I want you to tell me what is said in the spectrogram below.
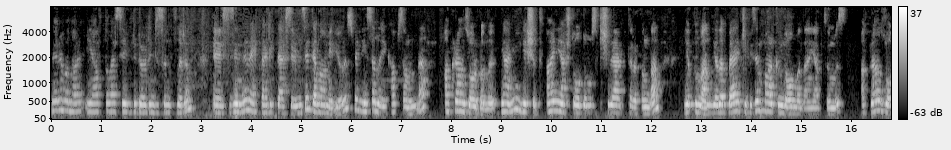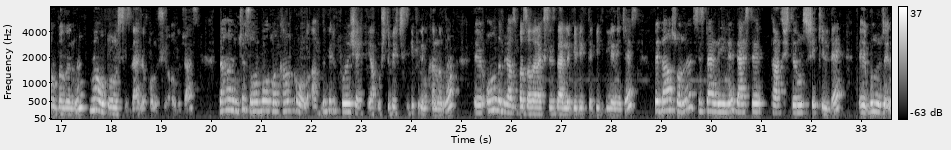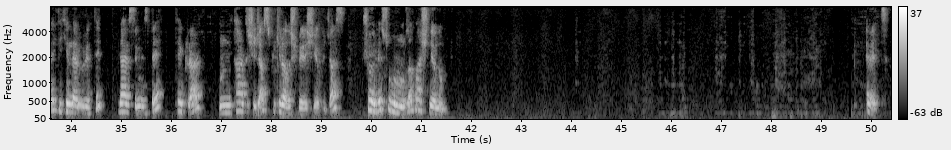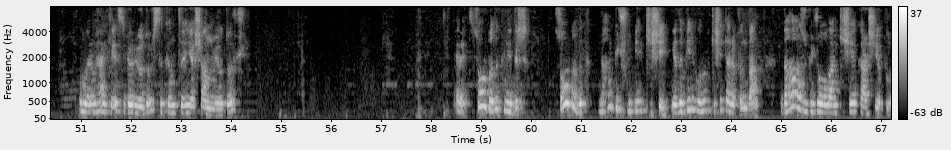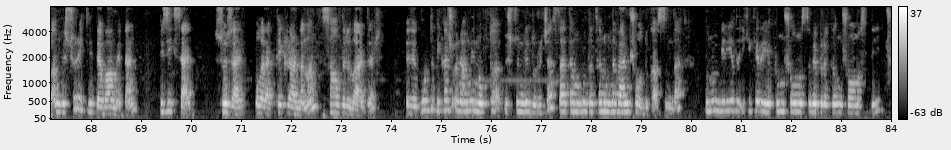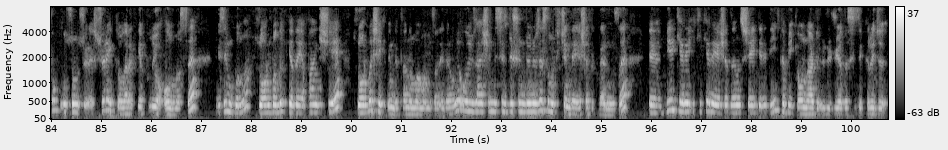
Merhabalar, iyi haftalar sevgili dördüncü sınıflarım. Ee, sizinle rehberlik derslerimize devam ediyoruz ve Nisan ayı kapsamında akran zorbalığı yani yaşıt, aynı yaşta olduğumuz kişiler tarafından yapılan ya da belki bizim farkında olmadan yaptığımız akran zorbalığının ne olduğunu sizlerle konuşuyor olacağız. Daha önce Zorba Olma Kanka Ol adlı bir proje yapmıştı bir çizgi film kanalı. Ee, onu da biraz baz alarak sizlerle birlikte bilgileneceğiz. Ve daha sonra sizlerle yine derste tartıştığımız şekilde e, bunun üzerine fikirler üretip dersimizde tekrar m, tartışacağız, fikir alışverişi yapacağız. Şöyle sunumumuza başlayalım. Evet, umarım herkes görüyordur, sıkıntı yaşanmıyordur. Evet, zorbalık nedir? Zorbalık daha güçlü bir kişi ya da bir grup kişi tarafından daha az gücü olan kişiye karşı yapılan ve sürekli devam eden fiziksel, sözel olarak tekrarlanan saldırılardır. Ee, Burada birkaç önemli nokta üstünde duracağız. Zaten bunu da tanımda vermiş olduk aslında. Bunun bir ya da iki kere yapılmış olması ve bırakılmış olması değil, çok uzun süre sürekli olarak yapılıyor olması bizim bunu zorbalık ya da yapan kişiye zorba şeklinde tanımlamamıza neden oluyor. O yüzden şimdi siz düşündüğünüzde sınıf içinde yaşadıklarınızı e, bir kere iki kere yaşadığınız şeyleri değil tabii ki onlar da üzücü ya da sizi kırıcı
